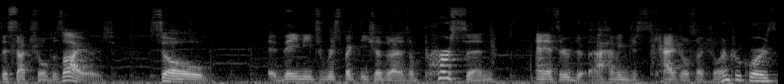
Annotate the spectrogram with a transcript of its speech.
the sexual desires. So they need to respect each other as a person, and if they're having just casual sexual intercourse,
